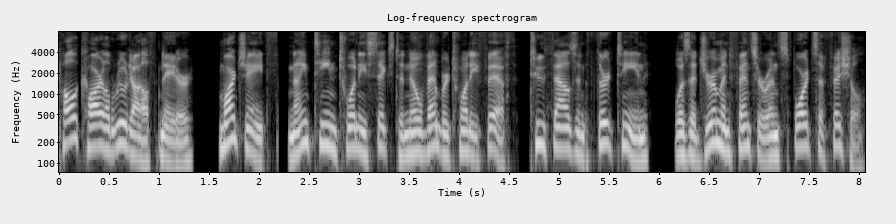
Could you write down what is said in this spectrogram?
Paul Karl Rudolf Gnaier, March 8, 1926 to November 25, 2013, was a German fencer and sports official.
